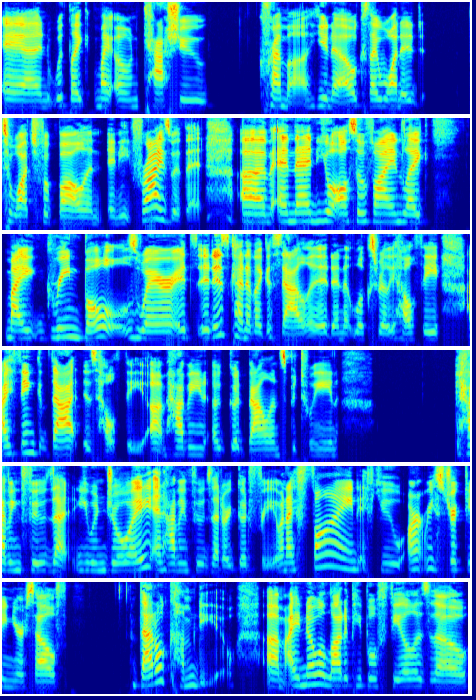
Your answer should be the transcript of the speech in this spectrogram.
and with like my own cashew crema, you know, because I wanted to watch football and, and eat fries with it. Um, and then you'll also find like my green bowls where it's it is kind of like a salad and it looks really healthy i think that is healthy um, having a good balance between having foods that you enjoy and having foods that are good for you and i find if you aren't restricting yourself that'll come to you. Um, I know a lot of people feel as though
